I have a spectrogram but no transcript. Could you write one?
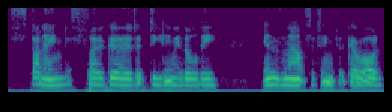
stunning, just so good at dealing with all the ins and outs of things that go on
